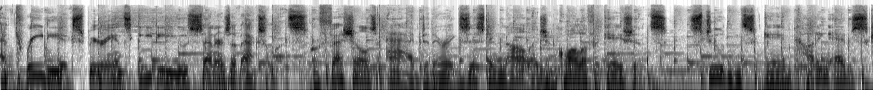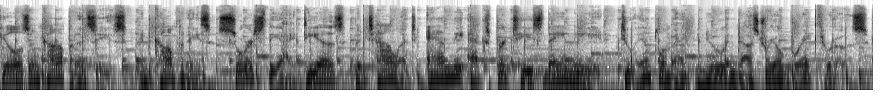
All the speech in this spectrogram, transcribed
At 3D Experience EDU Centers of Excellence, professionals add to their existing knowledge and qualifications. Students gain cutting-edge skills and competencies, and companies source the ideas, the talent, and the expertise they need to implement new industrial breakthroughs.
